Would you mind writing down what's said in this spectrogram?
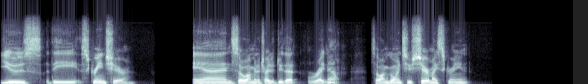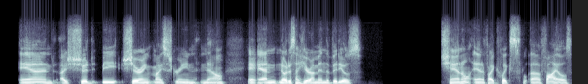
use the screen share. And so I'm going to try to do that right now. So I'm going to share my screen. And I should be sharing my screen now. And notice here I'm in the videos channel. And if I click uh, files,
